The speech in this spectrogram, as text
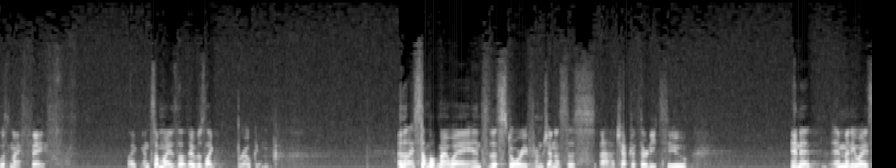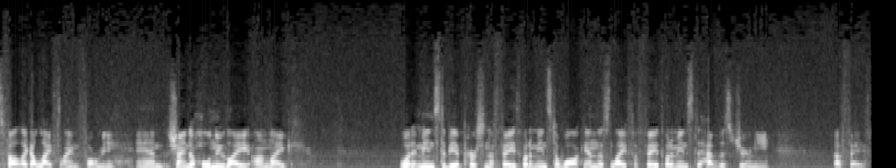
with my faith. Like in some ways, it was like broken. And then I stumbled my way into the story from Genesis uh, chapter 32. And it, in many ways, felt like a lifeline for me and shined a whole new light on like what it means to be a person of faith, what it means to walk in this life of faith, what it means to have this journey of faith.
